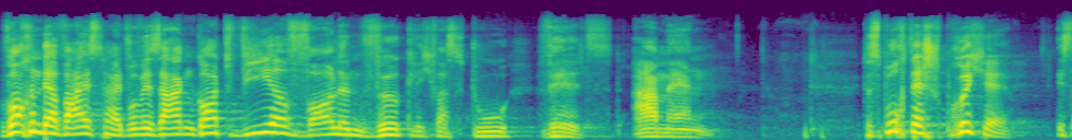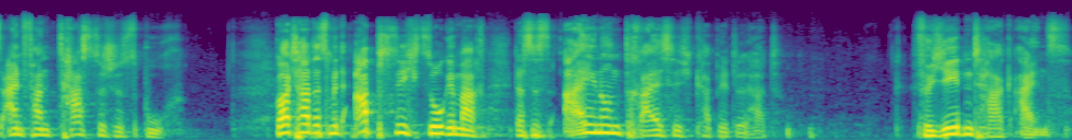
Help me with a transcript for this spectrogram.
Wochen der Weisheit, wo wir sagen, Gott, wir wollen wirklich, was du willst. Amen. Das Buch der Sprüche ist ein fantastisches Buch. Gott hat es mit Absicht so gemacht, dass es 31 Kapitel hat. Für jeden Tag eins.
